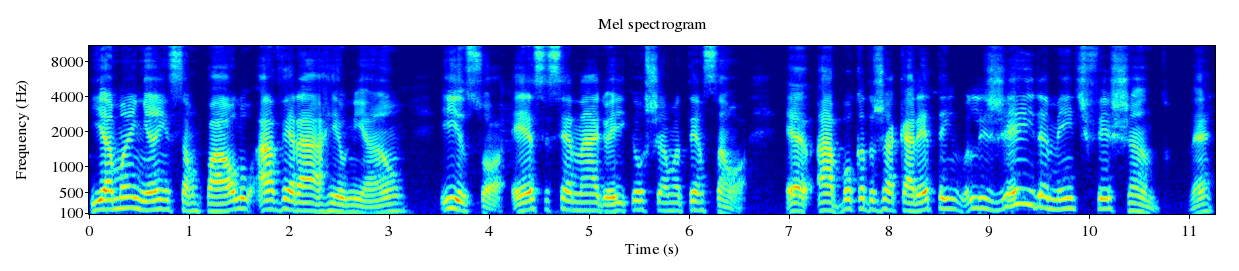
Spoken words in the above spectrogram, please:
e amanhã em São Paulo haverá a reunião. Isso, ó, esse cenário aí que eu chamo a atenção. Ó. É, a boca do jacaré tem ligeiramente fechando, né?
